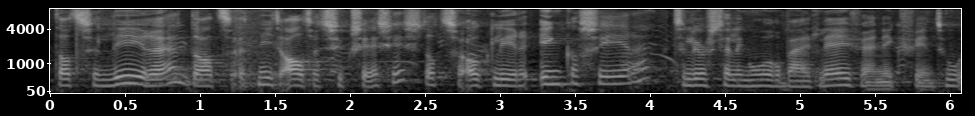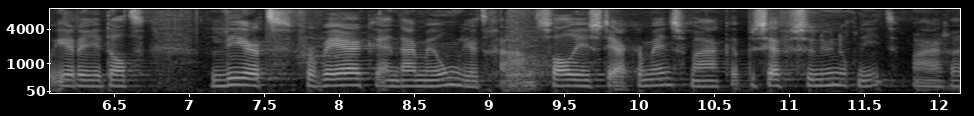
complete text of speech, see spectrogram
Dat ze leren dat het niet altijd succes is. Dat ze ook leren incasseren. Teleurstellingen horen bij het leven. En ik vind hoe eerder je dat leert verwerken en daarmee om leert gaan, zal je een sterker mens maken. Dat beseffen ze nu nog niet, maar uh,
